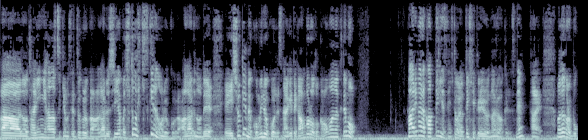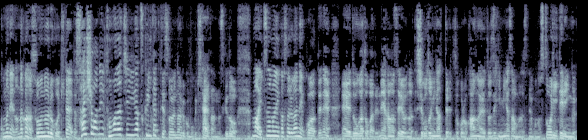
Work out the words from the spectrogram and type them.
あの、他人に話すときも説得力が上がるし、やっぱ人を引きつける能力が上がるので、えー、一生懸命コミュ力をですね、上げて頑張ろうとか思わなくても、周りから勝手にですね、人が寄ってきてくれるようになるわけですね。はい。まあだから僕もね、なんだかんだそういう能力を鍛えた。最初はね、友達が作りたくてそういう能力を僕鍛えたんですけど、まあいつの間にかそれがね、こうやってね、えー、動画とかでね、話せるようになって仕事になってるってところを考えると、ぜひ皆さんもですね、このストーリーテリング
